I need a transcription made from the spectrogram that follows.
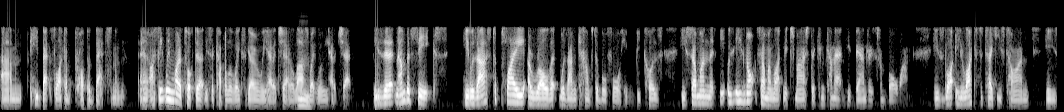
um, he bats like a proper batsman. And I think we might have talked about this a couple of weeks ago when we had a chat, or last mm. week when we had a chat. Is that at number six, he was asked to play a role that was uncomfortable for him because He's someone that he's not someone like Mitch Marsh that can come out and hit boundaries from ball one. He's like he likes to take his time. He's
